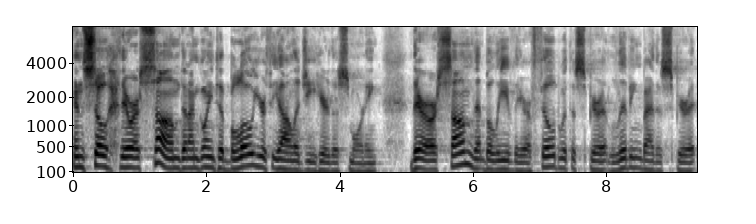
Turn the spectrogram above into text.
And so there are some that I'm going to blow your theology here this morning. There are some that believe they are filled with the Spirit, living by the Spirit,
